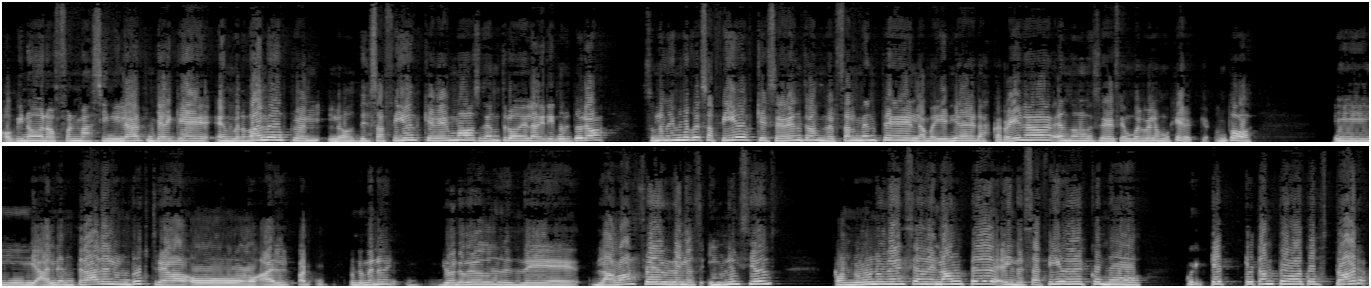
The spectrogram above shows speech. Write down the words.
opino de una forma similar, ya que en verdad los, los desafíos que vemos dentro de la agricultura son los mismos desafíos que se ven transversalmente en la mayoría de las carreras en donde se desenvuelven las mujeres, que son todas. Y al entrar a la industria o al, por lo menos yo lo veo desde la base de los inicios, cuando uno ve hacia adelante, el desafío es como, ¿qué, qué tanto va a costar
